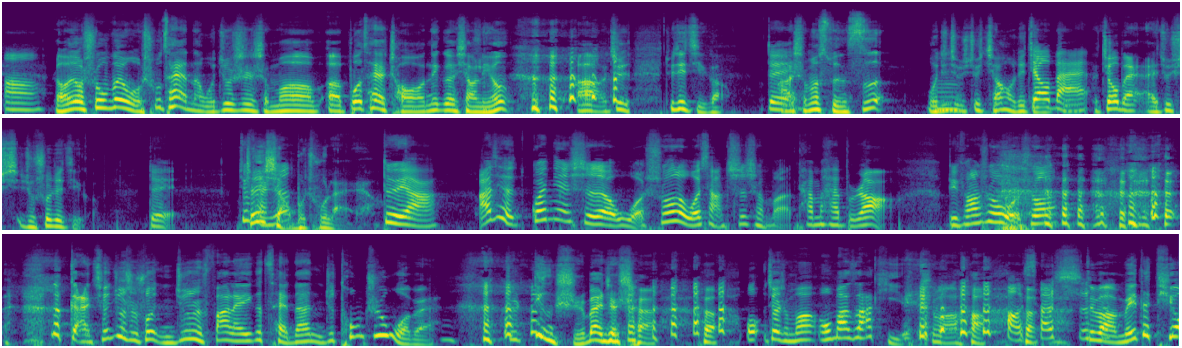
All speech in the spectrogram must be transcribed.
啊，然后要说问我蔬菜呢，我就是什么呃菠菜炒那个响铃 啊，就就这几个，对。啊什么笋丝，我就就就讲好这几个茭白茭白，哎就就说这几个，对，就真想不出来呀、对呀、而且关键是我说了我想吃什么，他们还不让。比方说，我说 那感情就是说，你就是发来一个菜单，你就通知我呗，就是定时呗，这是，哦叫什么 omazaki 是吧？好像是对吧？没得挑，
